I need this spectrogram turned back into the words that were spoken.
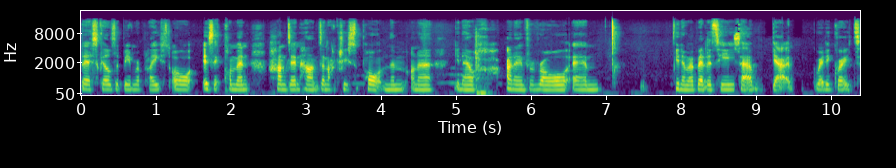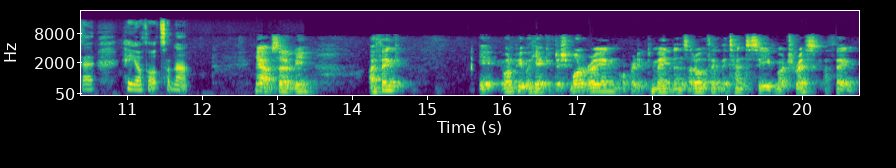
their skills are being replaced or is it coming hand in hand and actually supporting them on a you know an overall um you know ability so yeah really great to hear your thoughts on that yeah absolutely i think it, when people hear condition monitoring or predictive maintenance i don't think they tend to see much risk i think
